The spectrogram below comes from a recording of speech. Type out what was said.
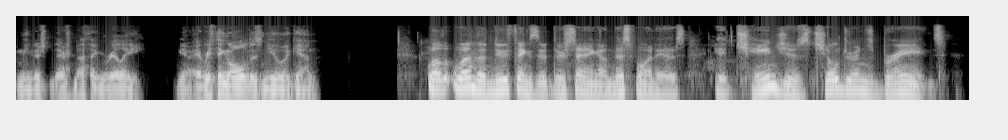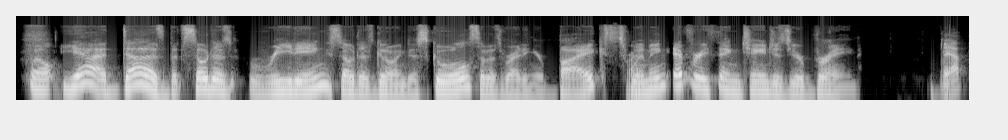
I mean, there's there's nothing really, you know, everything old is new again. Well, one of the new things that they're saying on this one is it changes children's brains Well, yeah, it does, but so does reading, so does going to school, so does riding your bike, swimming. Right. Everything changes your brain. Yep.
